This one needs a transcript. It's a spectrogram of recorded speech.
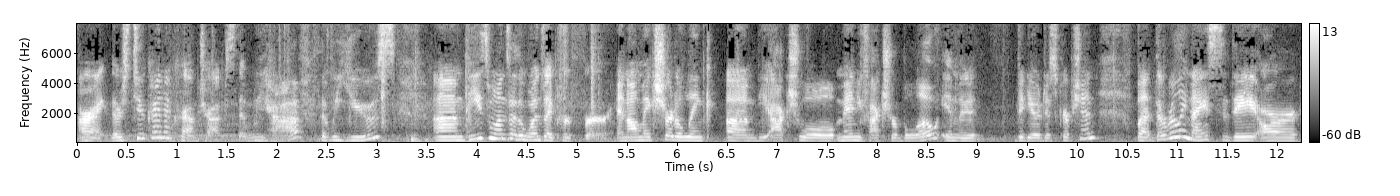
All right, there's two kind of crab traps that we have, that we use. Um, these ones are the ones I prefer, and I'll make sure to link um, the actual manufacturer below in the video description, but they're really nice. They are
